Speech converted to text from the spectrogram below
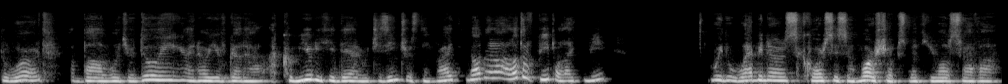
the word about what you're doing. I know you've got a, a community there, which is interesting, right? Not a lot of people like me. We do webinars, courses, and workshops, but you also have a,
